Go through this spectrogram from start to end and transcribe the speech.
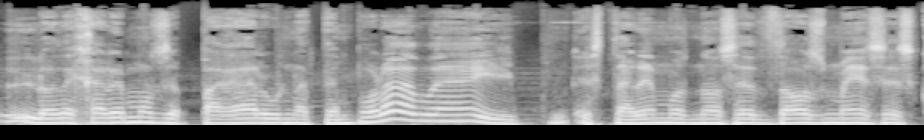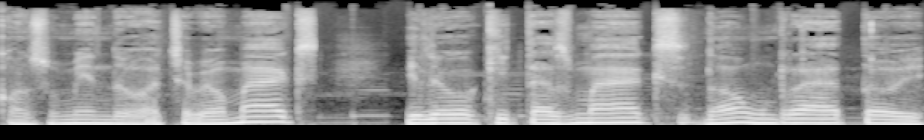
lo dejaremos de pagar una temporada y estaremos, no sé, dos meses consumiendo HBO Max y luego quitas Max, ¿no? Un rato y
